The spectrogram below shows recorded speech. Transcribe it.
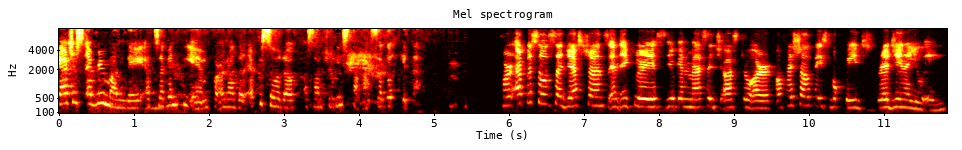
Catch us every Monday at 7 p.m. for another episode of Assumptionista Ka, Sagot Kita. For episode suggestions and inquiries, you can message us through our official Facebook page, Regina UA.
